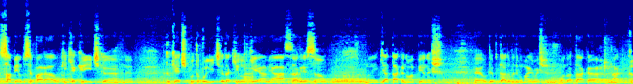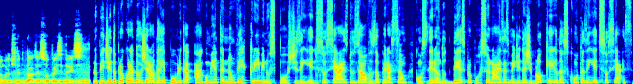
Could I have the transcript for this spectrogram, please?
sabendo separar o que é crítica, né, do que é disputa política, daquilo que é ameaça, agressão, né, que ataca não apenas é, o deputado Rodrigo Maia, mas quando ataca a Câmara dos Deputados e a sua presidência. No pedido, o Procurador-Geral da República argumenta não ver crime nos posts em redes sociais dos alvos da operação, considerando desproporcionais as medidas de bloqueio das contas em redes sociais.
